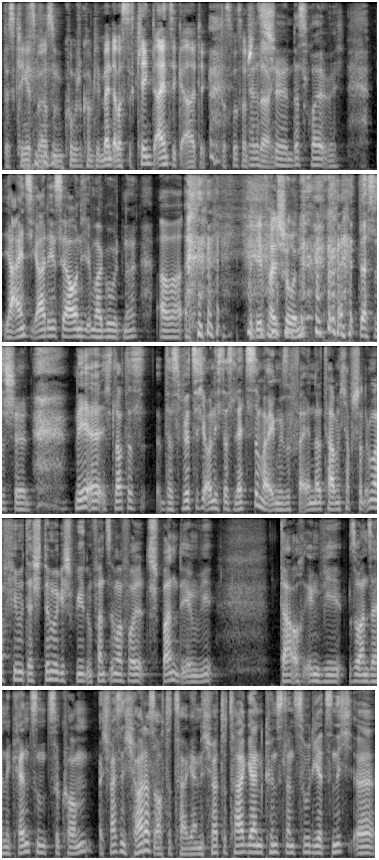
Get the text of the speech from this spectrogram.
das klingt jetzt mal so ein komisches Kompliment, aber es klingt einzigartig. Das muss man schon ja, das sagen. Das ist schön, das freut mich. Ja, einzigartig ist ja auch nicht immer gut, ne? Aber in dem Fall schon. das ist schön. Nee, äh, ich glaube, das, das wird sich auch nicht das letzte Mal irgendwie so verändert haben. Ich habe schon immer viel mit der Stimme gespielt und fand es immer voll spannend irgendwie da auch irgendwie so an seine Grenzen zu kommen. Ich weiß nicht, ich höre das auch total gern. Ich höre total gern Künstlern zu, die jetzt nicht äh,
